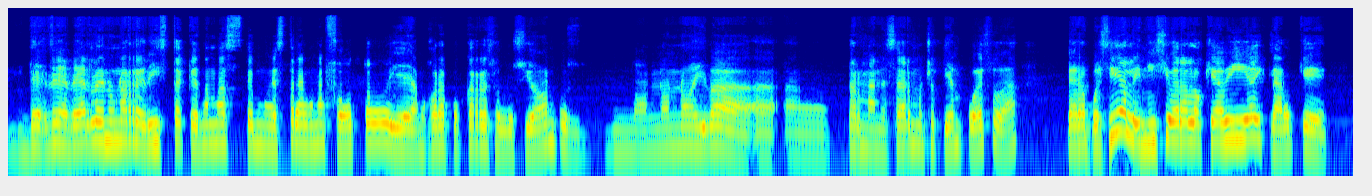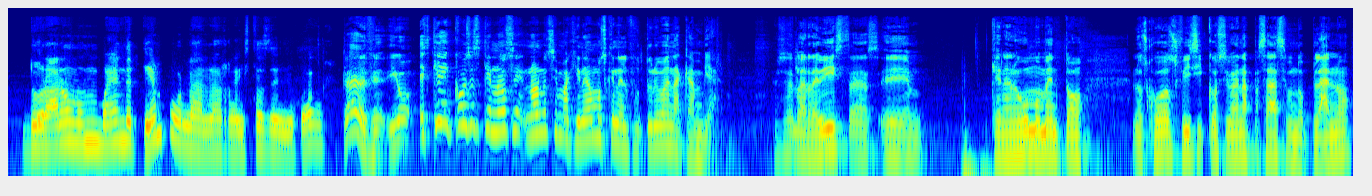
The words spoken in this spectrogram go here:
de, de verlo en una revista que nada más te muestra una foto y a lo mejor a poca resolución, pues no, no, no iba a, a permanecer mucho tiempo eso, ¿verdad? Pero pues sí, al inicio era lo que había y claro que duraron un buen de tiempo las revistas de videojuegos. Claro, digo, es que hay cosas que no, se, no nos imaginamos que en el futuro iban a cambiar. Esas las revistas, eh, que en algún momento los juegos físicos iban a pasar a segundo plano.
